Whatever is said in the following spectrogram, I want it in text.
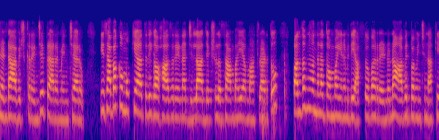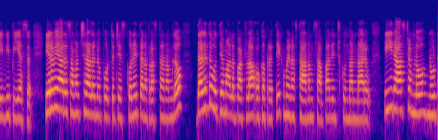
జెండా ఆవిష్కరించి ప్రారంభించారు. ఈ సభకు ముఖ్య అతిథిగా హాజరైన జిల్లా అధ్యక్షులు సాంబయ్య మాట్లాడుతూ పంతొమ్మిది వందల తొంభై ఎనిమిది అక్టోబర్ రెండున ఆవిర్భవించిన కేవీపీఎస్ ఇరవై ఆరు సంవత్సరాలను పూర్తి చేసుకుని తన ప్రస్థానంలో దళిత ఉద్యమాల పట్ల ఒక ప్రత్యేకమైన స్థానం సంపాదించుకుందన్నారు. ఈ రాష్ట్రంలో నూట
